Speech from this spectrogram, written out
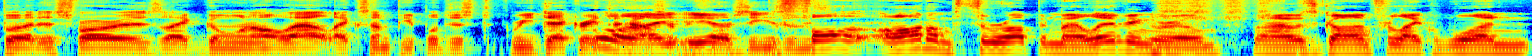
But as far as like going all out, like some people just redecorate the house I- every yeah, four seasons. fall, autumn threw up in my living room. I was gone for like one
